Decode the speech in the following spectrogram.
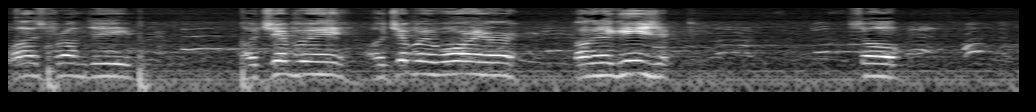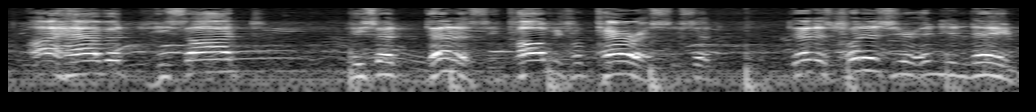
was from the Ojibwe, Ojibwe warrior Baganagizik. So I have it. He saw it. He said, Dennis, he called me from Paris. He said, Dennis, what is your Indian name?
